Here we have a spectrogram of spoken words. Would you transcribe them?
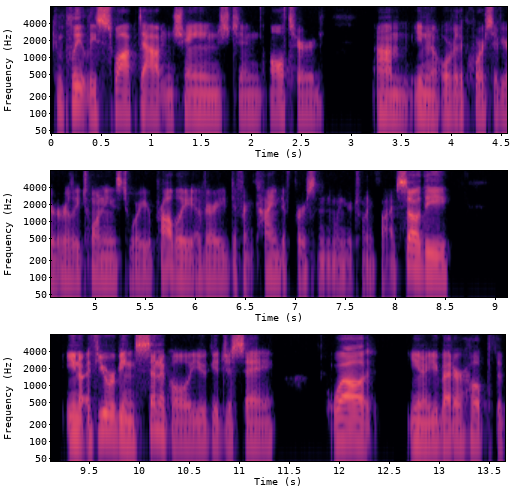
completely swapped out and changed and altered um, you know, over the course of your early 20s to where you're probably a very different kind of person when you're 25. So the you know, if you were being cynical, you could just say, well, you know, you better hope that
